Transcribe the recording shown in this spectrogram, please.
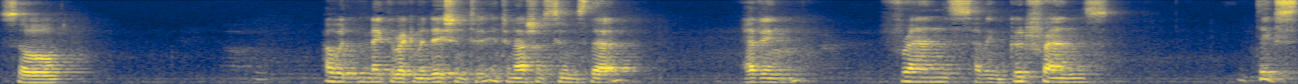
So I would make the recommendation to international students that having friends, having good friends, takes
